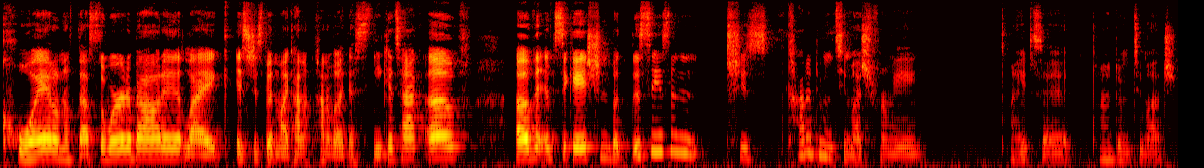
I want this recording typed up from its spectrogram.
coy. I don't know if that's the word about it. Like it's just been like kind of kind of like a sneak attack of of the instigation. But this season, she's kind of doing too much for me. I hate to say it, kind of doing too much.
